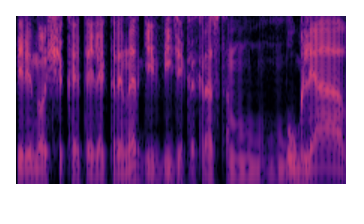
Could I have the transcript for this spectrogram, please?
переносчика этой электроэнергии в виде как раз там угля,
